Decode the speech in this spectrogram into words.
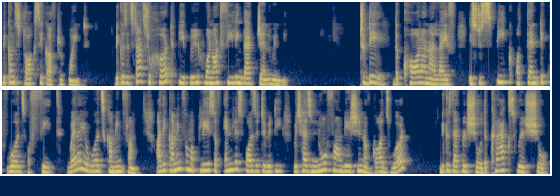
becomes toxic after a point because it starts to hurt people who are not feeling that genuinely. Today, the call on our life is to speak authentic words of faith. Where are your words coming from? Are they coming from a place of endless positivity, which has no foundation of God's word? Because that will show, the cracks will show.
